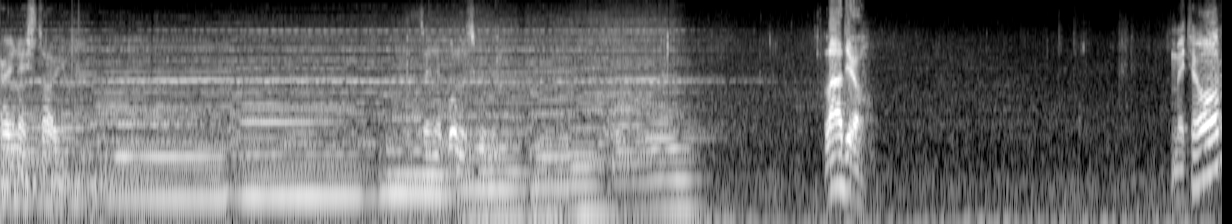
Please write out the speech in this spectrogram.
Kaj naj stavim? Zdaj ne bom izgubil. Ladjo. Meteor?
